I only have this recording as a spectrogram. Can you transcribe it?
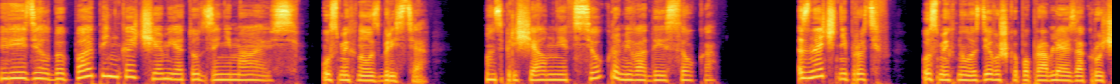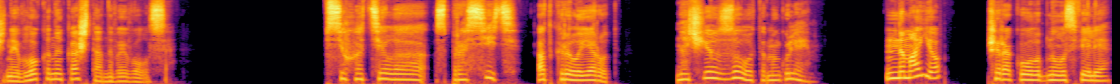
«Видел бы папенька, чем я тут занимаюсь», — усмехнулась Бристя. Он запрещал мне все, кроме воды и сока. «Значит, не против», — усмехнулась девушка, поправляя закрученные в локоны каштановые волосы. «Все хотела спросить», — открыла я рот. «На чье золото мы гуляем?» «На мое», — широко улыбнулась Фелия.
